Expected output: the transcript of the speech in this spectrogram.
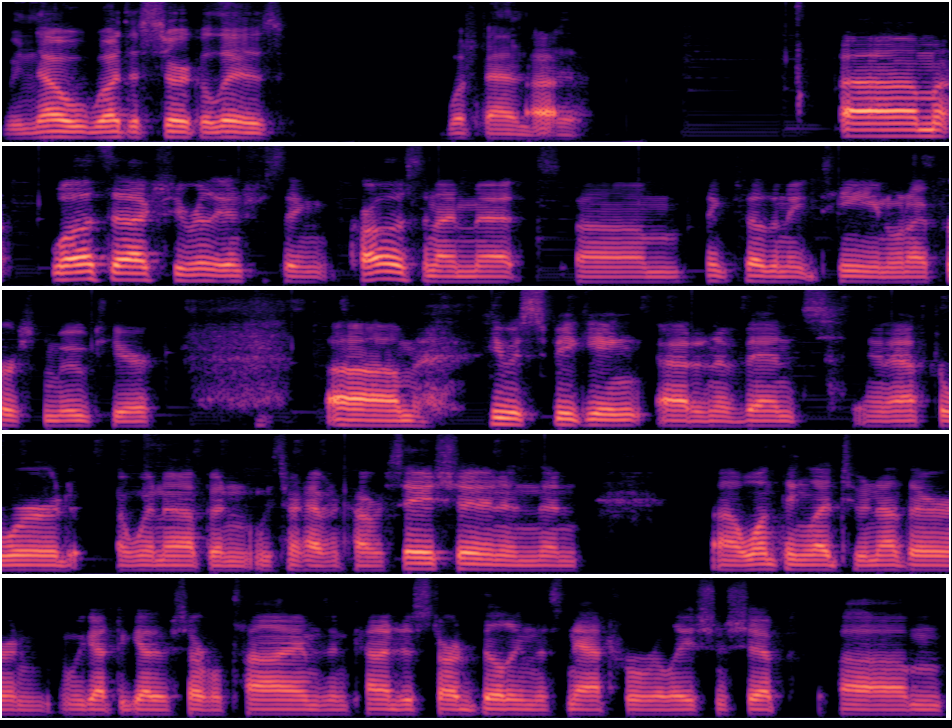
We know what the circle is. What founded uh, it? Um, well, it's actually really interesting. Carlos and I met, um, I think 2018 when I first moved here um, he was speaking at an event, and afterward, I went up and we started having a conversation, and then uh, one thing led to another, and we got together several times and kind of just started building this natural relationship. Um,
